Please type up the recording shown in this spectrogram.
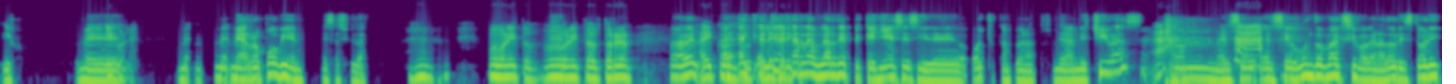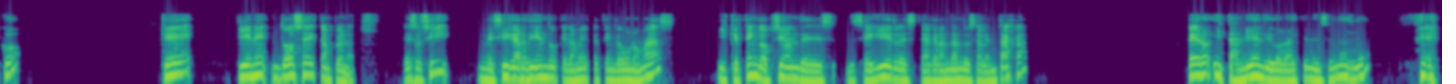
hijo, me, me, me- me arropó bien esa ciudad. Muy bonito, muy bonito, Torreón. Pero a ver, hay, que dejar de hablar de pequeñeces y de ocho campeonatos. Mira, mis chivas son el, se- el segundo máximo ganador histórico que tiene 12 campeonatos. Eso sí, me sigue ardiendo que la América tenga uno más y que tenga opción de seguir este, agrandando esa ventaja. Pero, y también digo, hay que mencionarlo,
